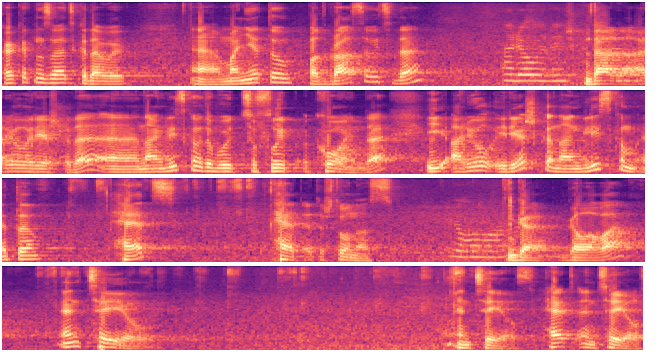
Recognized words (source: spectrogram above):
как это называется, когда вы монету подбрасываете, да? Орел и решка. Да, да, орел и решка, да. На английском это будет to flip a coin, да. И орел и решка на английском это heads. Head это что у нас? Голова. Голова. And tail and tails. Head and tails,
